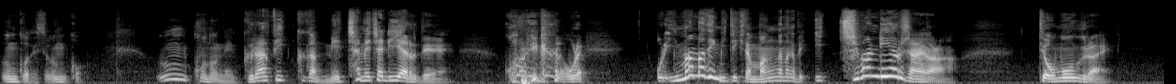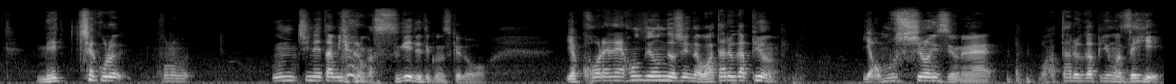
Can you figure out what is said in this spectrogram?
うんこですよ、うんこ。うんこのね、グラフィックがめちゃめちゃリアルで、これが、俺、俺今まで見てきた漫画の中で一番リアルじゃないかなって思うぐらい。めっちゃこれ、この、うんちネタみたいなのがすげえ出てくるんですけど、いや、これね、ほんと読んでほしいんだよ。渡るがピュン。いや、面白いんですよね。渡るがピンはぜひ、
